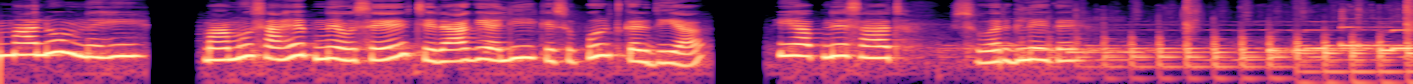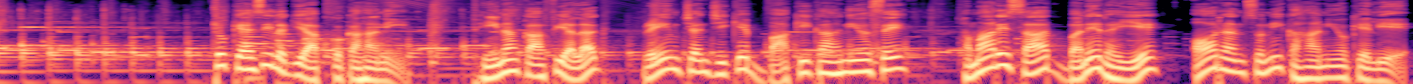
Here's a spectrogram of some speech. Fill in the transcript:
मालूम नहीं, मामू साहब ने उसे चिराग अली के सुपुर्द कर दिया, या अपने साथ स्वर्ग ले गए। तो कैसी लगी आपको कहानी? थी ना काफ़ी अलग, प्रेमचंद जी के बाकी कहानियों से? हमारे साथ बने रहिए और अनसुनी कहानियों के लिए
